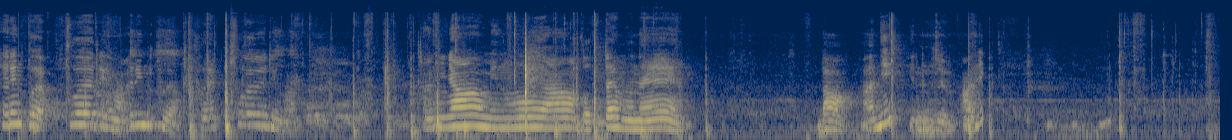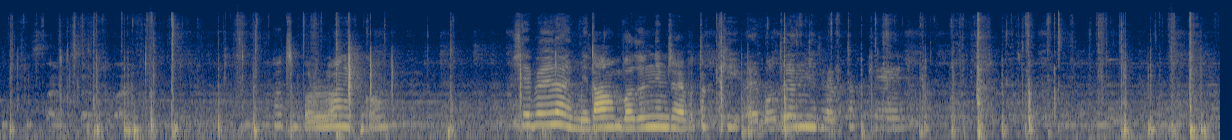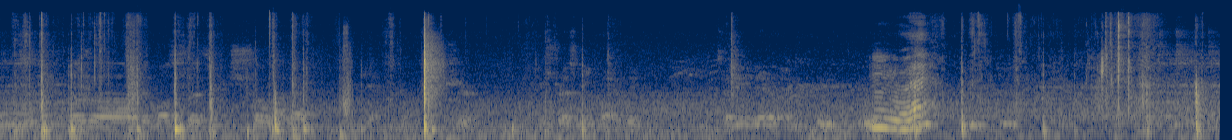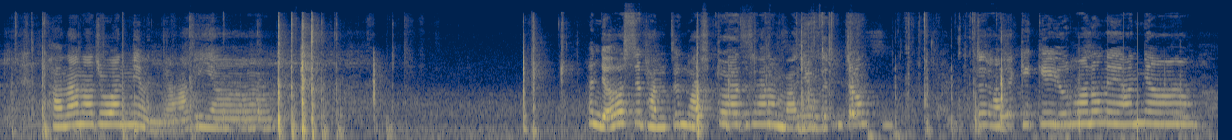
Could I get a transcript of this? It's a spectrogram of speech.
헤링프야, 푸에링아, 헤링프야, 푸에, 푸에링아. 안녕, 민모야. 너 때문에. 나, 아니? 윤즘, 아니? 하지 말라니까. 11년입니다. 머드님 잘 부탁해. 에, 머드님 잘 부탁해. 응, 왜? 바나나 조아님 안녕하세요. 한 6시 반쯤 다 시 켜야지 사람 많이 오겠죠? 이제 다시 낄게요. 사람해 안녕.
